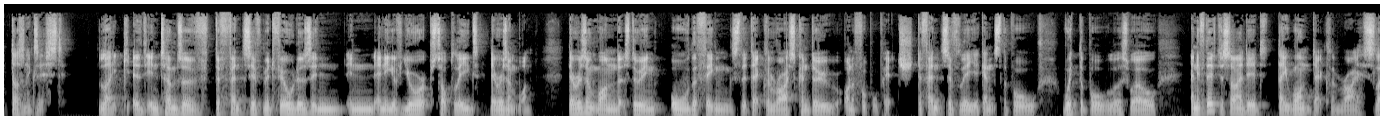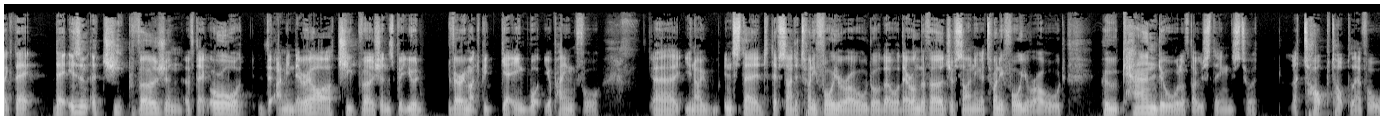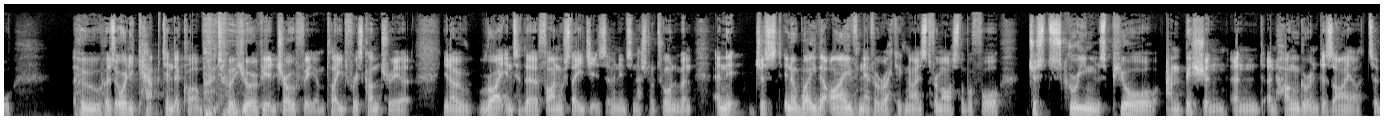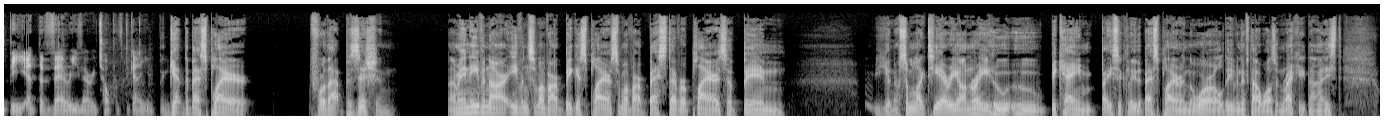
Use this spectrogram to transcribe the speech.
Doesn't exist like in terms of defensive midfielders in in any of Europe's top leagues, there isn't one. There isn't one that's doing all the things that Declan Rice can do on a football pitch, defensively against the ball, with the ball as well. And if they've decided they want Declan Rice, like there there isn't a cheap version of Declan, or I mean, there are cheap versions, but you'd very much be getting what you're paying for. Uh, you know, instead they've signed a 24 year old, or, or they're on the verge of signing a 24 year old who can do all of those things to a, a top top level who has already captained a club to a European trophy and played for his country at, you know, right into the final stages of an international tournament. And it just, in a way that I've never recognised from Arsenal before, just screams pure ambition and, and hunger and desire to be at the very, very top of the game. Get the best player for that position I mean, even our even some of our biggest players, some of our best ever players have been, you know, someone like Thierry Henry, who who became basically the best player in the world, even if that wasn't recognised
